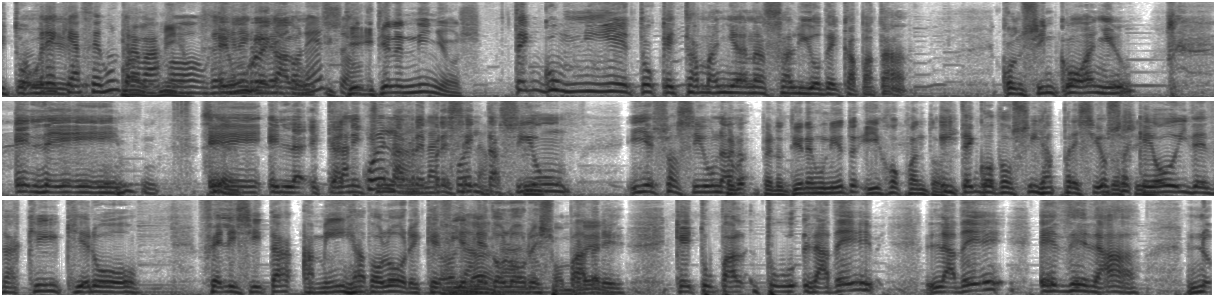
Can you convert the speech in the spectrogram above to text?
y todo Hombre, es- que haces un trabajo que Es tiene un que ver regalo. con Y eso. ¿Y tienen niños? Tengo un nieto que esta mañana salió de Capatá con cinco años. En, eh, eh, en la- que La han escuela, hecho una la representación y eso ha sido una... Pero, pero tienes un nieto, ¿hijos cuántos? Y tengo dos hijas preciosas Dos que hoy desde aquí quiero felicitar a mi hija Dolores, que viene claro, Dolores, su padre, que tu, tu- la D, la D es de edad. No,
